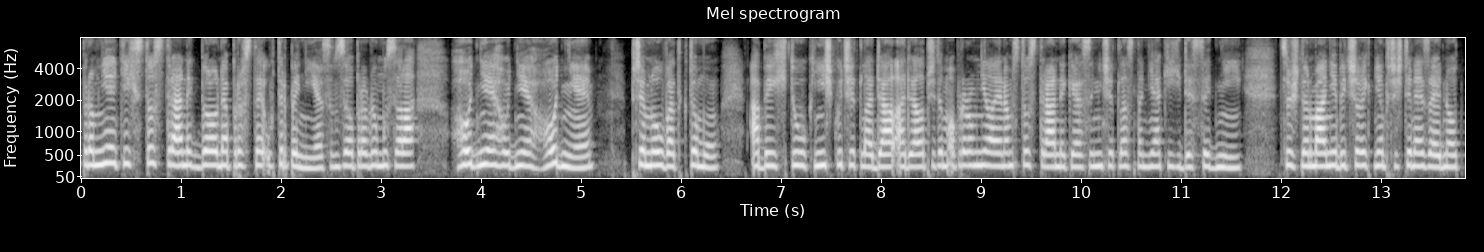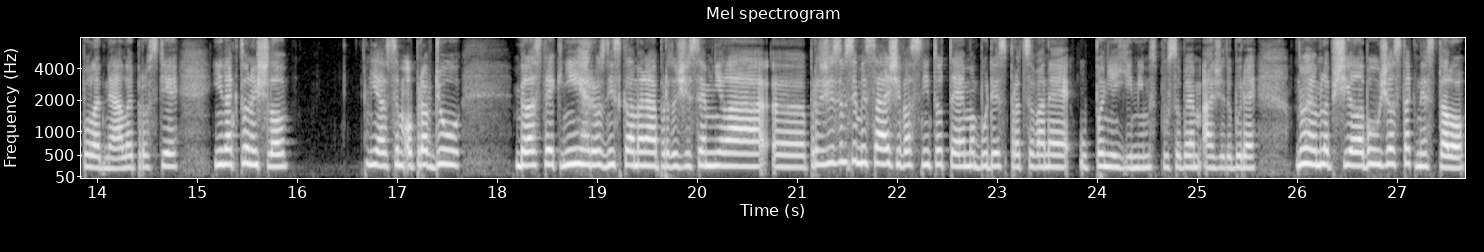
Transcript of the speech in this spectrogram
Pro mě těch 100 stránek bylo naprosté utrpení, já jsem se opravdu musela hodně, hodně, hodně přemlouvat k tomu, abych tu knížku četla dál a dál, přitom opravdu měla jenom 100 stránek, já jsem ji četla snad nějakých 10 dní, což normálně by člověk měl přečtené za jedno odpoledne, ale prostě jinak to nešlo. Já jsem opravdu byla z té knihy hrozně zklamaná, protože jsem měla, uh, protože jsem si myslela, že vlastně to téma bude zpracované úplně jiným způsobem a že to bude mnohem lepší, ale bohužel se tak nestalo.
